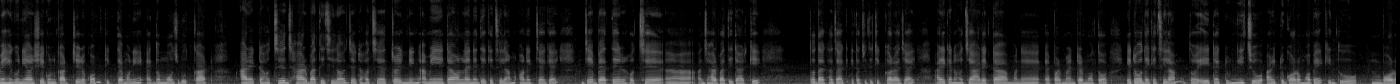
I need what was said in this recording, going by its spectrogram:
মেহগুনি আর সেগুন কাঠ যেরকম, ঠিক তেমনই। একদম মজবুত কাঠ। আর একটা হচ্ছে ঝাড়বাতি ছিল, যেটা হচ্ছে ট্রেন্ডিং আমি এটা অনলাইনে দেখেছিলাম অনেক জায়গায় যে ব্যাতের হচ্ছে ঝাড়বাতিটা আর কি। তো দেখা যাক, এটা যদি ঠিক করা যায়। আর এখানে হচ্ছে আরেকটা মানে অ্যাপার্টমেন্টের মতো, এটাও দেখেছিলাম। তো এটা একটু নিচু আর একটু গরম হবে, কিন্তু বড়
